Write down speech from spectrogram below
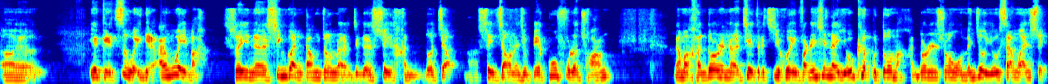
呃，也给自我一点安慰吧。所以呢，新冠当中呢，这个睡很多觉啊，睡觉呢就别辜负了床。那么很多人呢借这个机会，反正现在游客不多嘛，很多人说我们就游山玩水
